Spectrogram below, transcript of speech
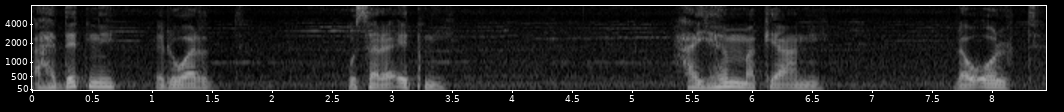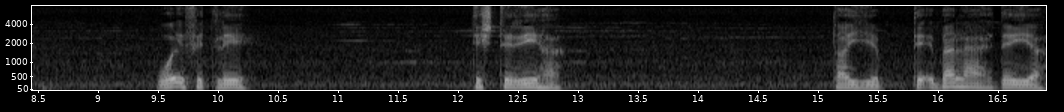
أهدتني الورد وسرقتني. هيهمك يعني لو قلت وقفت ليه؟ تشتريها. طيب تقبلها هدية.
